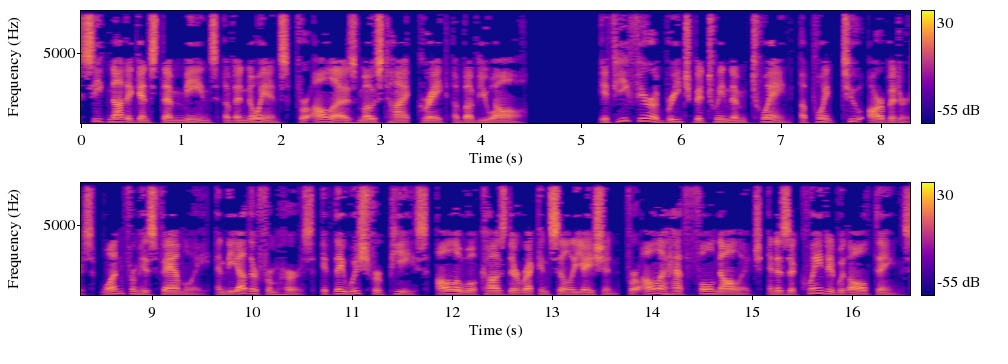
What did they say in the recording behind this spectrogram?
seek not against them means of annoyance, for Allah is most high, great above you all. If ye fear a breach between them twain, appoint two arbiters, one from his family, and the other from hers, if they wish for peace, Allah will cause their reconciliation, for Allah hath full knowledge, and is acquainted with all things.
